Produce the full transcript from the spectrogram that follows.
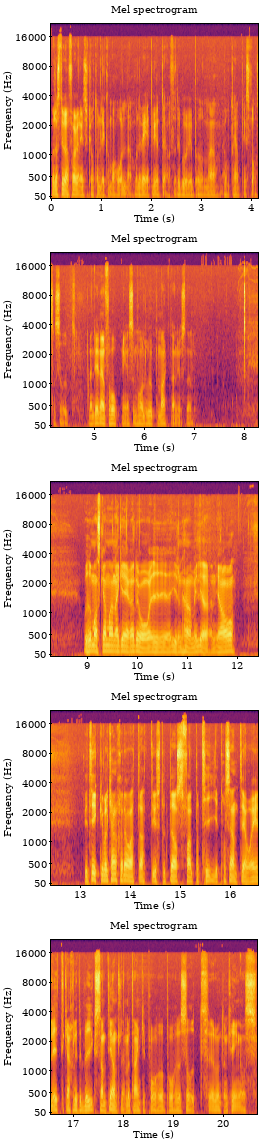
Och den stora frågan är såklart om det kommer att hålla och det vet vi inte än för det beror ju på hur den här återhämtningsfasen ser ut. Men det är den förhoppningen som håller uppe marknaden just nu. Och hur man ska man agera då i, i den här miljön? Ja, vi tycker väl kanske då att, att just ett börsfall på 10 i år är lite, kanske lite blygsamt egentligen med tanke på hur, på hur det ser ut runt omkring oss.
